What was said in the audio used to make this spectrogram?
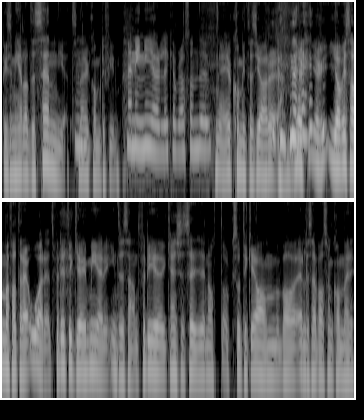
liksom, hela decenniet när Mm. det kommer till film. Men ingen gör det lika bra som du. Nej, jag kommer inte ens göra det. jag, jag, jag vill sammanfatta det här året, för det tycker jag är mer intressant. För det kanske säger något också, tycker jag, om vad, eller så här, vad som kommer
